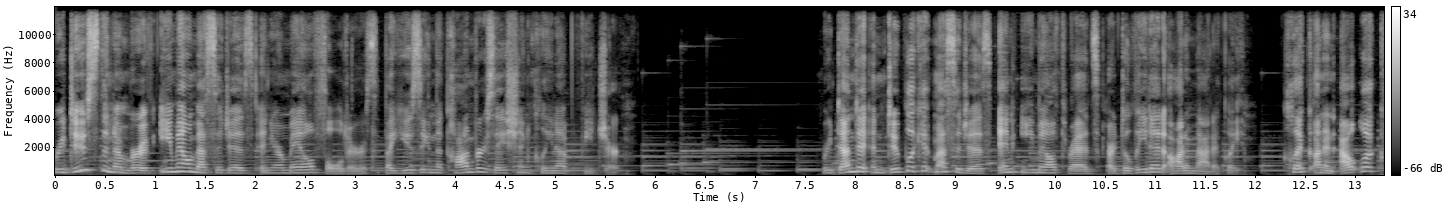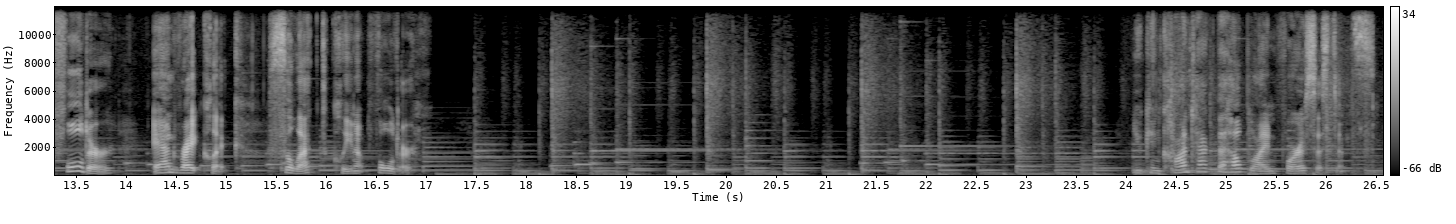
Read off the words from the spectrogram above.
Reduce the number of email messages in your mail folders by using the Conversation Cleanup feature. Redundant and duplicate messages in email threads are deleted automatically. Click on an Outlook folder and right-click. Select Cleanup Folder. You can contact the helpline for assistance.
